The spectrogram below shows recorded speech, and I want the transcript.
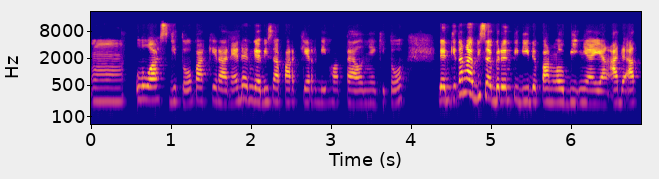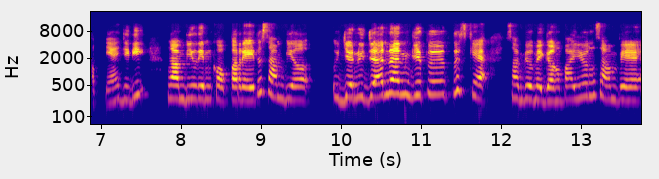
mm, luas gitu parkirannya dan nggak bisa parkir di hotelnya gitu. Dan kita nggak bisa berhenti di depan lobinya yang ada atapnya. Jadi ngambilin kopernya itu sambil hujan-hujanan gitu. Terus kayak sambil megang payung sampai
